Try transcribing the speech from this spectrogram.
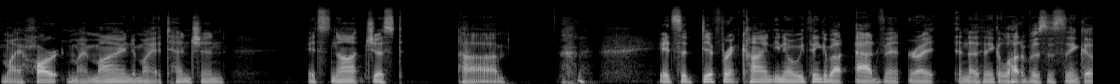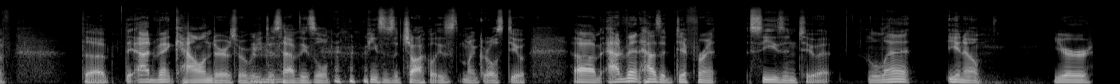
my heart and my mind and my attention. It's not just, uh, it's a different kind. You know, we think about Advent, right? And I think a lot of us just think of the the Advent calendars where we just have these little pieces of chocolate. These my girls do. Um, Advent has a different season to it. Lent, you know, you're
